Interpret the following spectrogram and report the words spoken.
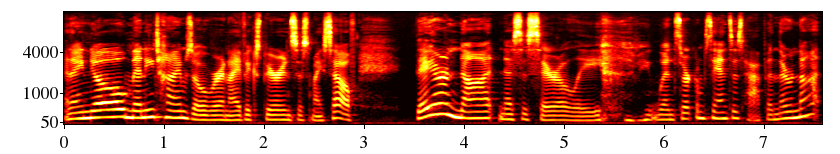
And I know many times over, and I've experienced this myself, they are not necessarily, I mean, when circumstances happen, they're not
